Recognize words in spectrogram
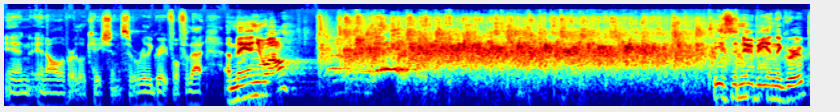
in, in all of our locations. So we're really grateful for that. Emmanuel. He's the newbie in the group.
